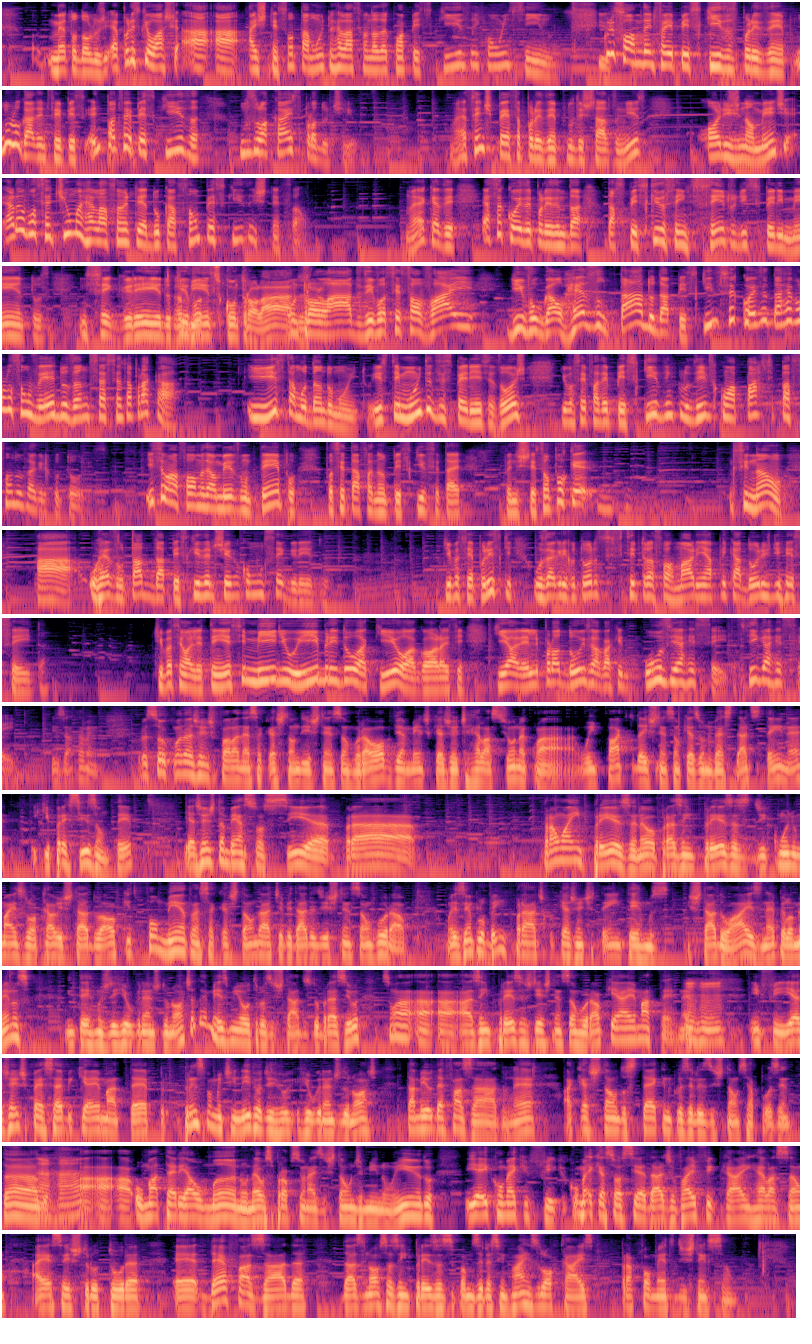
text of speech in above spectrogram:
metodologia. É por isso que eu acho que a, a, a extensão está muito relacionada com a pesquisa e com o ensino. Por forma de a gente fazer pesquisas, por exemplo, no lugar de a gente fazer pesquisa, a gente pode fazer pesquisa nos locais produtivos. Né? Se a gente pensa, por exemplo, nos Estados Unidos, originalmente era você tinha uma relação entre educação, pesquisa e extensão. Né? Quer dizer, essa coisa, por exemplo, da, das pesquisas em centro de experimentos, em segredo, ambientes você, controlados, controlados, e você só vai divulgar o resultado da pesquisa, isso é coisa da Revolução Verde dos anos 60 para cá. E isso está mudando muito. Isso tem muitas experiências hoje de você fazer pesquisa, inclusive com a participação dos agricultores. Isso é uma forma de, ao mesmo tempo, você está fazendo pesquisa, você está fazendo extensão, porque senão a, o resultado da pesquisa ele chega como um segredo. Tipo assim, é por isso que os agricultores se transformaram em aplicadores de receita. Tipo assim, olha, tem esse milho híbrido aqui, ou agora, enfim, que olha, ele produz, agora que use a receita, siga a receita. Exatamente. Professor, quando a gente fala nessa questão de extensão rural, obviamente que a gente relaciona com a, o impacto da extensão que as universidades têm, né? E que precisam ter. E a gente também associa para para uma empresa, né, ou para as empresas de cunho mais local e estadual que fomentam essa questão da atividade de extensão rural. Um exemplo bem prático que a gente tem em termos estaduais, né, pelo menos em termos de Rio Grande do Norte, até mesmo em outros estados do Brasil, são a, a, as empresas de extensão rural, que é a Emater, né? Uhum. Enfim, e a gente percebe que a Emater, principalmente em nível de Rio Grande do Norte, está meio defasado, né? A questão dos técnicos eles estão se aposentando, Uhum. a- a- o material humano, né, os profissionais estão diminuindo, e aí como é que fica? Como é que a sociedade vai ficar em relação a essa estrutura é, defasada das nossas empresas, vamos dizer assim, mais locais para fomento de extensão?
